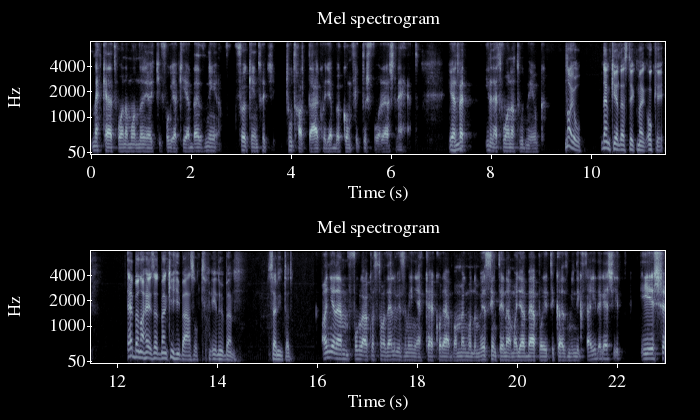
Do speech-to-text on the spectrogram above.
meg kellett volna mondani, hogy ki fogja kérdezni, főként, hogy tudhatták, hogy ebből konfliktus forrás lehet. Illetve mm. illet volna tudniuk. Na jó, nem kérdezték meg, oké. Okay. Ebben a helyzetben kihibázott élőben, szerinted? Annyira nem foglalkoztam az előzményekkel korábban, megmondom őszintén, a magyar belpolitika az mindig felidegesít, és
